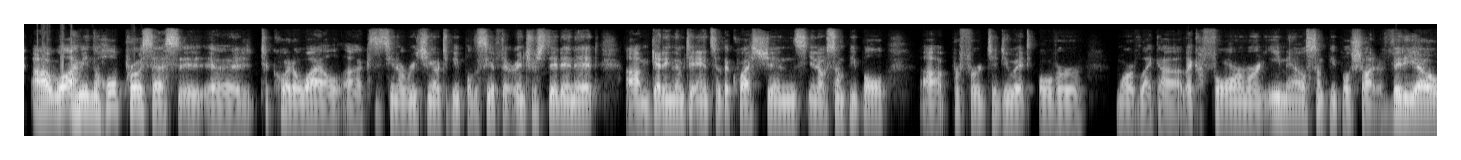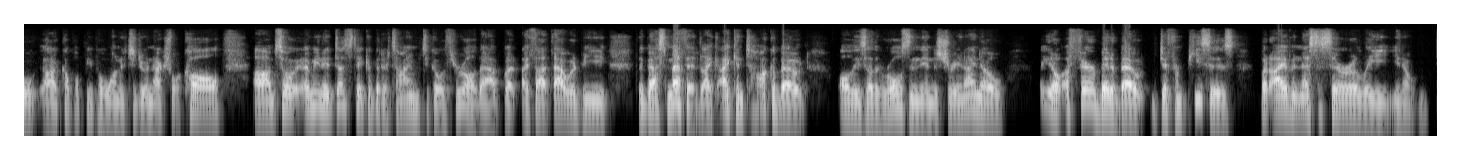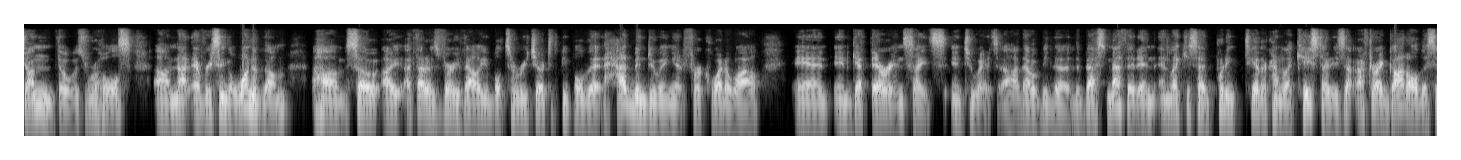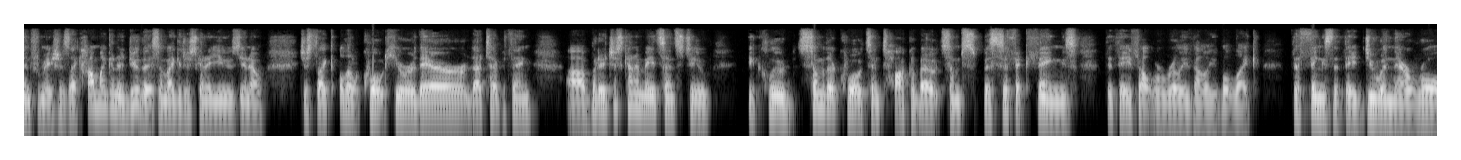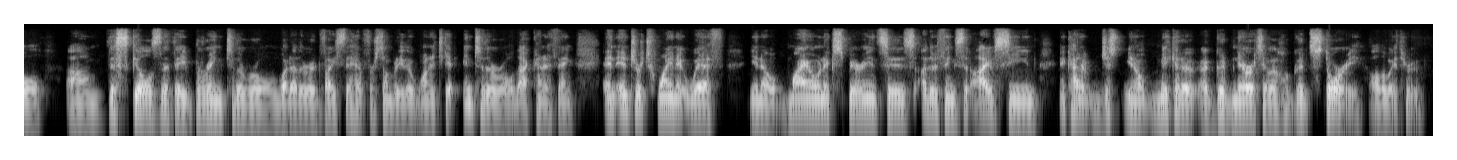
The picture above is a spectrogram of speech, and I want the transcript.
Uh, well, I mean, the whole process uh took quite a while because uh, it's you know reaching out to people to see if they're interested in it, um, getting them to answer the questions. You know, some people uh, preferred to do it over more of like a like a form or an email. Some people shot a video. A couple people wanted to do an actual call. Um, so I mean, it does take a bit of time to go through all that. But I thought that would be the best method. Like I can talk about all these other roles in the industry, and I know you know a fair bit about different pieces but i haven't necessarily you know done those roles um, not every single one of them. Um, so I, I, thought it was very valuable to reach out to the people that had been doing it for quite a while and and get their insights into it. Uh, that would be the the best method. And and like you said putting together kind of like case studies after i got all this information it's like how am i going to do this? Am i just going to use you know just like a little quote here or there that type of thing? Uh, but it just kind of made sense to include some of their quotes and talk about some specific things that they felt were really valuable, like the things that they do in their role, um, the skills that they bring to the role, what other advice they have for somebody that wanted to get into the role, that kind of thing, and intertwine it with you know my own experiences, other things that I've seen, and kind of just you know make it a, a good narrative, a good story all the way through.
